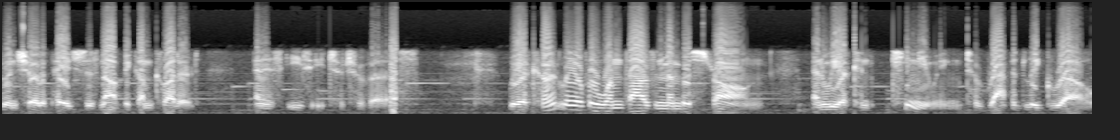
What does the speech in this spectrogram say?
to ensure the page does not become cluttered and is easy to traverse. We are currently over 1,000 members strong, and we are continuing to rapidly grow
